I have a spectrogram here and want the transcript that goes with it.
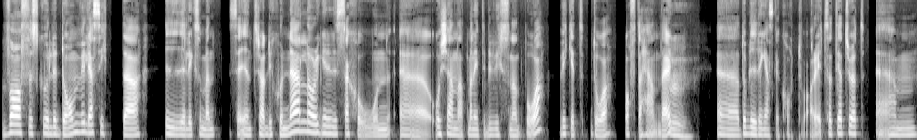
Varför skulle de vilja sitta i liksom en, säg en traditionell organisation eh, och känna att man inte blir lyssnad på, vilket då ofta händer. Mm. Eh, då blir det ganska kortvarigt. Så jag tror att ehm,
